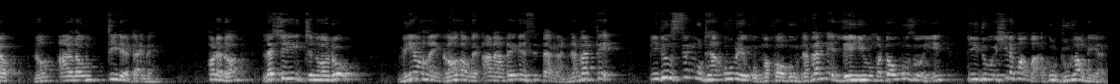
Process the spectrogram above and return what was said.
တော့နော်အားလုံးကြည့်တဲ့အတိုင်းပဲဟုတ်တယ်နော်လက်ရှိကျွန်တော်တို့မင်းအောင်လှိုင်ခေါင်းဆောင်တဲ့အာဏာသိမ်းတဲ့စစ်တပ်ကနံပါတ်1ပြည်သူစစ်မှုထမ်းဥပဒေကိုမခေါ်ဘူးနံပါတ်2လေယူမတော်ဘူးဆိုရင်ပြည်သူအရှိမမှာအခုဒူးထောင်နေရတယ်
